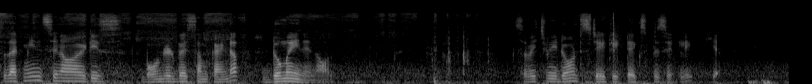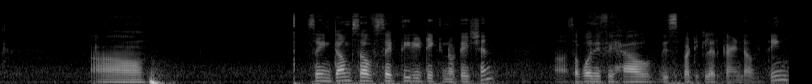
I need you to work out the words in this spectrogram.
So that means you know it is bounded by some kind of domain and all. So which we do not state it explicitly here. Uh, so in terms of set theoretic notation uh, suppose if you have this particular kind of thing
